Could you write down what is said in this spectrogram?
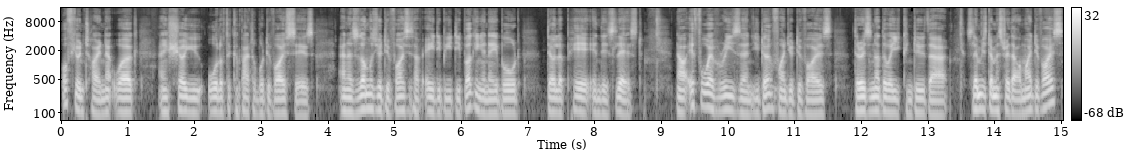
of your entire network and show you all of the compatible devices. And as long as your devices have ADB debugging enabled, they'll appear in this list. Now, if for whatever reason you don't find your device, there is another way you can do that. So let me just demonstrate that on my device.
